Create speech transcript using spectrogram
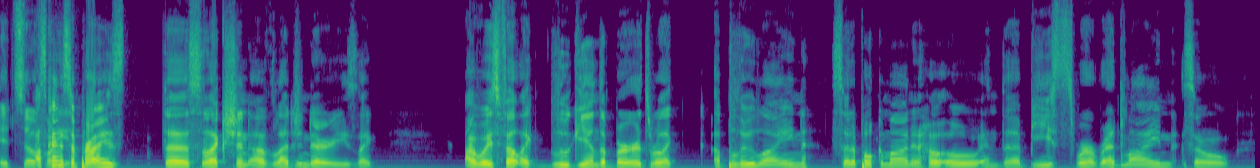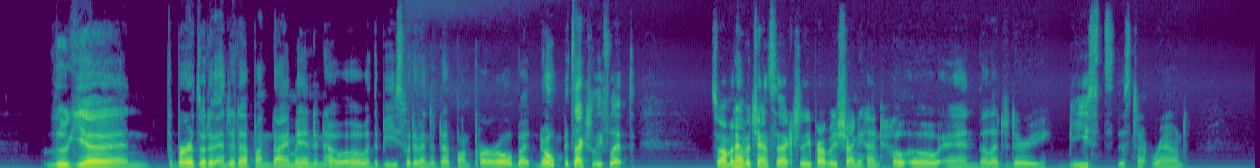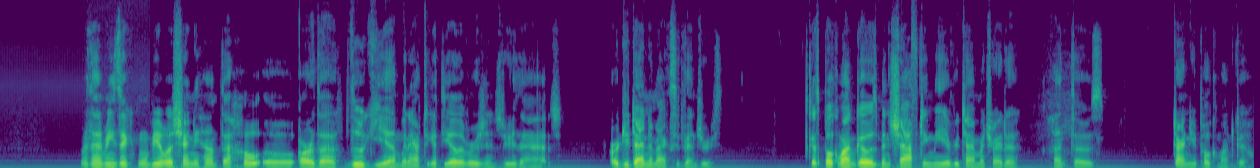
It's so. I was kind of surprised the selection of legendaries. Like, I always felt like Lugia and the birds were like a blue line set of Pokemon, and Ho-Oh and the beasts were a red line. So Lugia and the birds would have ended up on Diamond, and Ho-Oh and the beasts would have ended up on Pearl. But nope, it's actually flipped. So I'm gonna have a chance to actually probably shiny hunt Ho-Oh and the legendary beasts this time round. But that means I won't be able to shiny hunt the Ho-Oh or the Lugia. I'm gonna have to get the other version to do that, or do Dynamax Adventures. Because Pokemon Go has been shafting me every time I try to hunt those. Darn you, Pokemon Go.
